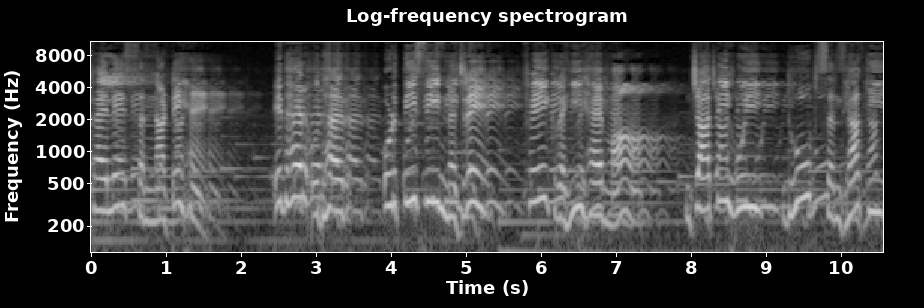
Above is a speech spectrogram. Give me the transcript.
फैले सन्नाटे हैं। इधर उधर उड़ती सी नज़रें फेंक रही है माँ। जाती हुई धूप संध्या की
